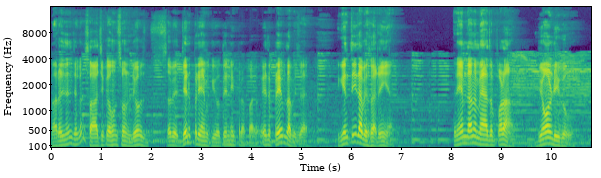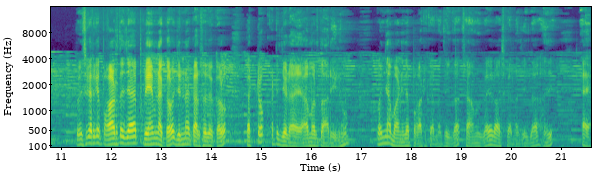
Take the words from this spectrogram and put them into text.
ਮਹਾਰਾਜ ਨੇ ਜਗ੍ਹਾ ਸਾਚ ਕਹੂੰ, ਸੁਣ ਲਿਓ ਸਵੇ ਜਿਨ ਪ੍ਰੇਮ ਕੀਓ ਤੇ ਨਹੀਂ ਪ੍ਰਪਾਇਓ ਇਹ ਤਾਂ ਪ੍ਰੇਮ ਦਾ ਵਿਸ਼ਾ ਹੈ, ਗਿਣਤੀ ਦਾ ਵਿਸ਼ਾ ਨਹੀਂ ਹੈ। ਪ੍ਰੇਮ ਦਾ ਨਾ ਮੈਂ ਤਾਂ ਪੜਾਂ ਬਿਯੋਂਡ ਈਗੋ ਤੋ ਇਸ ਕਰਕੇ ਪਾਠ ਤੇ ਜਾਏ, ਪ੍ਰੇਮ ਨਾ ਕਰੋ, ਜਿੰਨਾ ਕਰ ਸਕਦੇ ਕਰੋ। ਘੱਟੋ ਘੱਟ ਜਿਹੜਾ ਹੈ, ਅਮਰਤਾਰੀ ਨੂੰ ਪੰਜਾਂ ਬਾਣੀ ਦਾ ਪਾਠ ਕਰਨਾ ਚਾਹੀਦਾ, ਸ਼ਾਮ ਨੂੰ ਰਹਿ ਰਾਸ ਕਰਨਾ ਚਾਹੀਦਾ, ਹਾਂਜੀ। ਹੈ,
